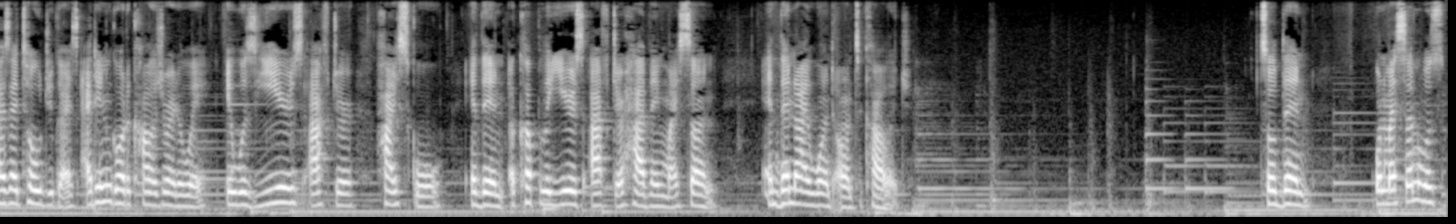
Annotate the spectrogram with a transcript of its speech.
As I told you guys, I didn't go to college right away. It was years after high school and then a couple of years after having my son. And then I went on to college. So then, when my son was,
